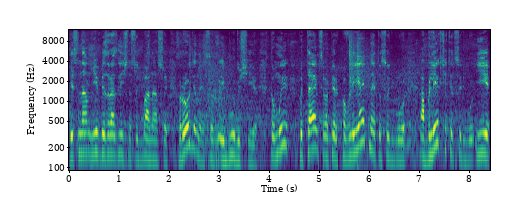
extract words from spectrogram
Если нам не безразлична судьба нашей Родины и будущее, то мы пытаемся, во-первых, повлиять на эту судьбу, облегчить эту судьбу и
